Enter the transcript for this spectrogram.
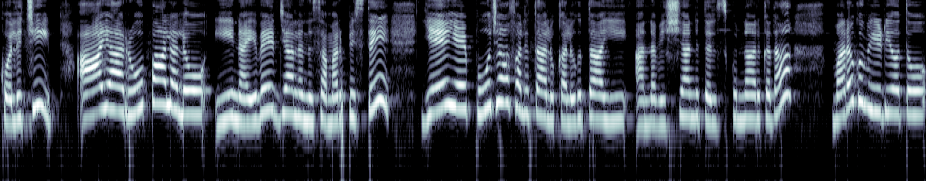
కొలిచి ఆయా రూపాలలో ఈ నైవేద్యాలను సమర్పిస్తే ఏ ఏ పూజా ఫలితాలు కలుగుతాయి అన్న విషయాన్ని తెలుసుకున్నారు కదా. మరొక వీడియోతో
